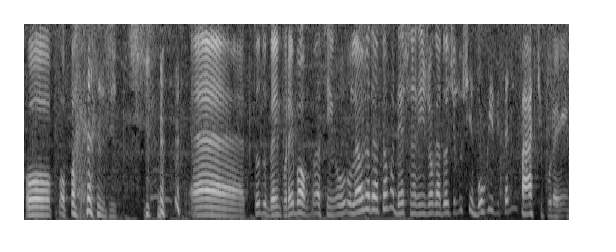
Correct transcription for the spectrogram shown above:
Ô, ô Panzi, é, tudo bem por aí? Bom, assim, o Léo já deu até uma deixa, né? Tem jogador de Luxemburgo evitando empate por aí,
